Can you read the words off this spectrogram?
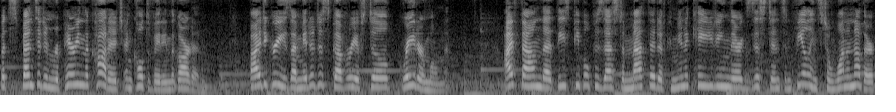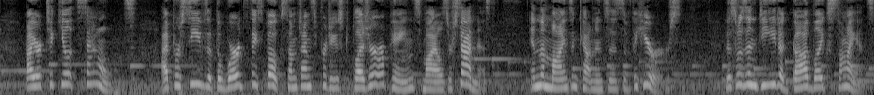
but spent it in repairing the cottage and cultivating the garden. By degrees, I made a discovery of still greater moment. I found that these people possessed a method of communicating their existence and feelings to one another by articulate sounds. I perceived that the words they spoke sometimes produced pleasure or pain, smiles or sadness, in the minds and countenances of the hearers. This was indeed a godlike science,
